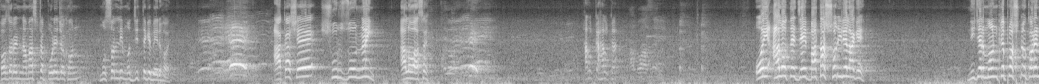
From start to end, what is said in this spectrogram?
ফজরের নামাজটা পড়ে যখন মুসল্লি মসজিদ থেকে বের হয়। আকাশে সূর্য নাই, আলো আছে। হালকা হালকা। ওই আলোতে যে বাতাস শরীরে লাগে, নিজের মনকে প্রশ্ন করেন,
